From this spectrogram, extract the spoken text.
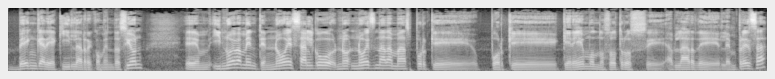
venga de aquí la recomendación. Em, y nuevamente, no es algo, no, no es nada más porque, porque queremos nosotros eh, hablar de la empresa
